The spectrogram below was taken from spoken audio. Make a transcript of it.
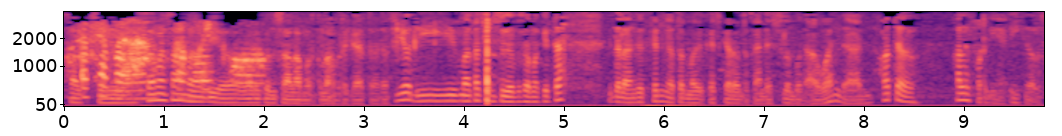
Oke, Bang. sama-sama Vio. Waalaikumsalam warahmatullahi wabarakatuh. Ada Vio di Makassar sudah bersama kita. Kita lanjutkan ingatan Makassar sekarang untuk Anda Selembut Awan dan Hotel California Eagles.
